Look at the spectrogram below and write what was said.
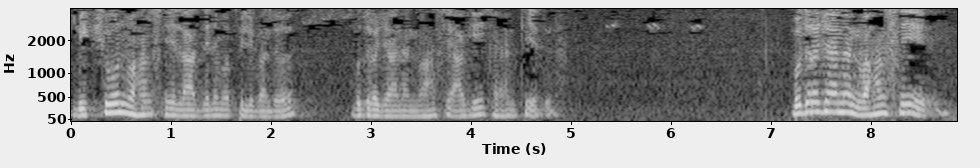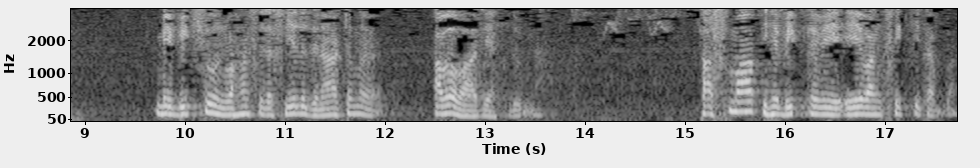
භික්ෂූන් වහන්සේලා දෙනම පිළිබඳව බුදුරජාණන් වහන්සේ අගය කරන්ට යෙදුණා. බුදුරජාණන් වහන්සේ මේ භික්ෂූන් වහන්සේලා සියලු දෙනාටම අවවාදයක් දුන්නා. තස්මාත් ඉහ භික්කවේ ඒවං සික්කිතබ්බං.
